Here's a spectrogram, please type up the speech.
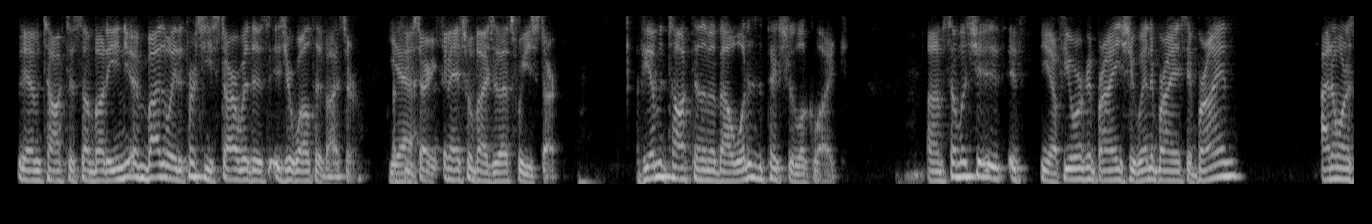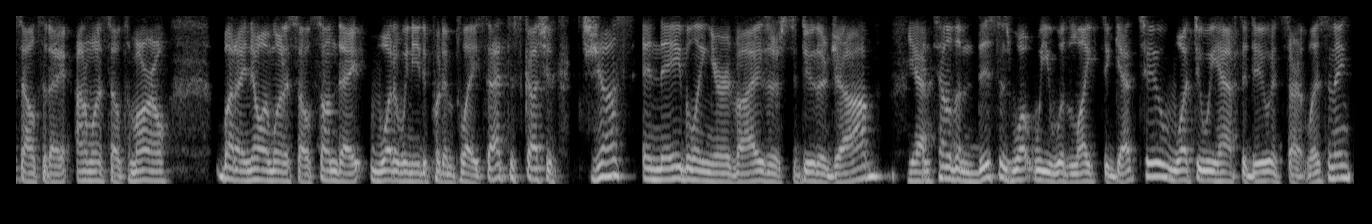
you haven't talked to somebody, and, you, and by the way, the person you start with is is your wealth advisor. That's yeah. where you start. Your financial advisor. That's where you start. If you haven't talked to them about what does the picture look like, um, someone should if you know if you work with Brian, you should go into Brian and say, Brian, I don't want to sell today. I don't want to sell tomorrow, but I know I want to sell someday. What do we need to put in place? That discussion, just enabling your advisors to do their job yeah. and tell them this is what we would like to get to. What do we have to do and start listening?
